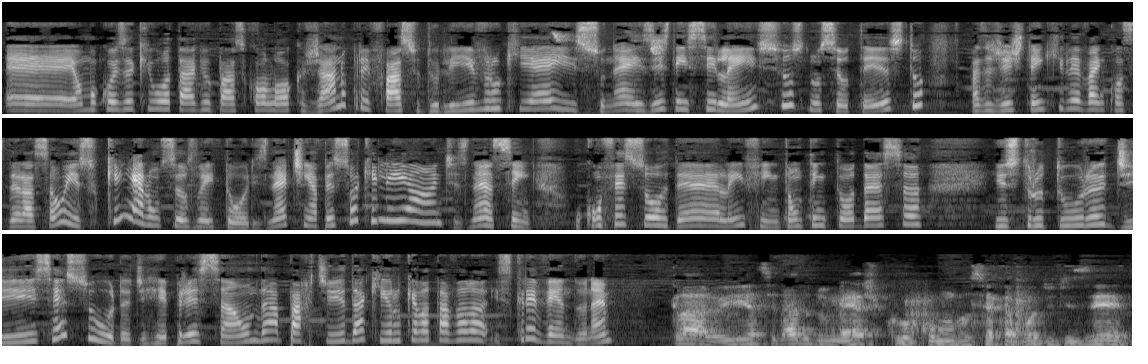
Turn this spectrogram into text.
é, é uma coisa que o Otávio Paz coloca já no prefácio do livro, que é isso, né? Existem silêncios no seu texto, mas a gente tem que levar em consideração isso. Quem eram seus leitores, né? Tinha a pessoa que lia antes, né? Assim, o confessor dela, enfim. Então tem toda essa estrutura de censura, de repressão da, partir daquilo que ela estava escrevendo, né? Claro, e a cidade do México, como você acabou de dizer,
